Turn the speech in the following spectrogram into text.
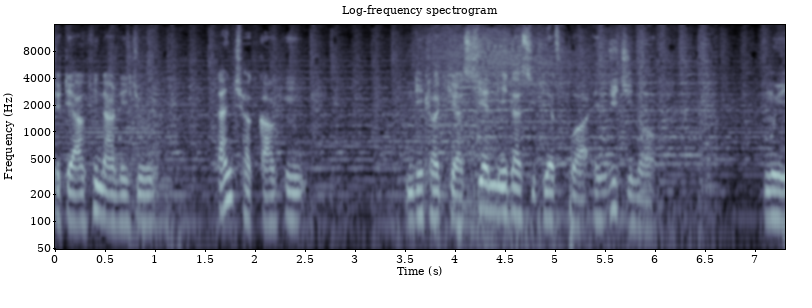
chutiang hina ri ju tan cha ka hi ndi lo kya cn ni la cpf kwa ngg no mui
